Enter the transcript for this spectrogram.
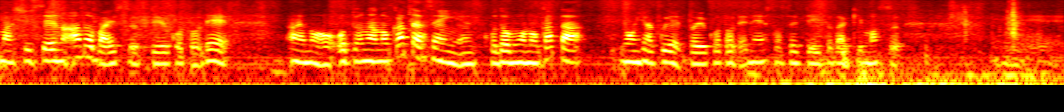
まあ、姿勢のアドバイスっていうことであの大人の方1000円子どもの方400円ということでねさせていただきます。え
